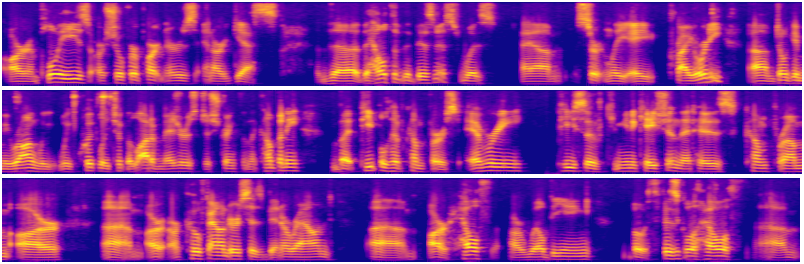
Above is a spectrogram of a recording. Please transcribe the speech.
our employees, our chauffeur partners, and our guests. the The health of the business was um, certainly a priority. Um, don't get me wrong; we we quickly took a lot of measures to strengthen the company, but people have come first. Every piece of communication that has come from our um, our, our, co-founders has been around um, our health, our well-being, both physical health, um,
